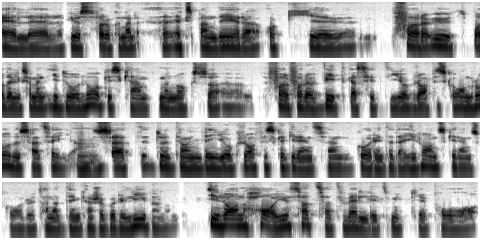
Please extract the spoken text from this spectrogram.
eller just för att kunna expandera och föra ut både liksom en ideologisk kamp men också för, för att vidga sitt geografiska område så att säga. Mm. Så att den, den geografiska gränsen går inte där Irans gräns går utan att den kanske går i Libanon. Iran har ju satsat väldigt mycket på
